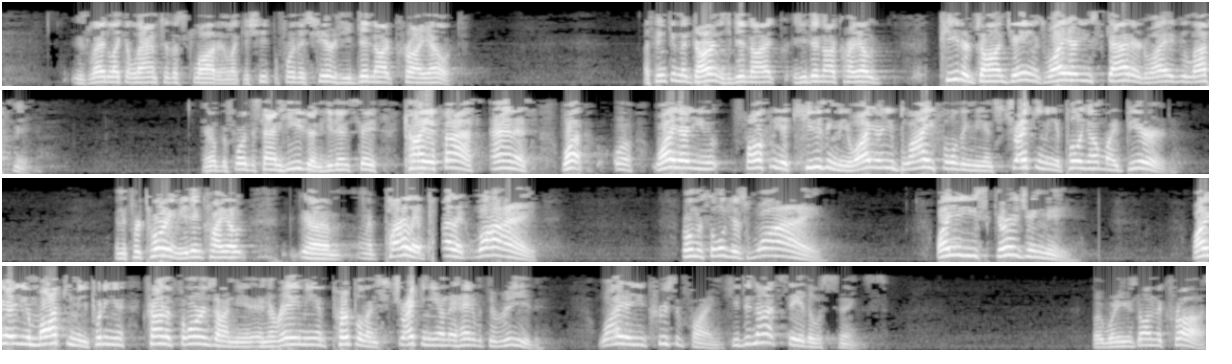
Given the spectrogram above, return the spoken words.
led like a lamb to the slaughter, and like a sheep before the shear, he did not cry out. I think in the garden, he did not, he did not cry out, Peter, John, James, why are you scattered? Why have you left me? You know, before the Sanhedrin, he didn't say, Caiaphas, Annas, what, why are you falsely accusing me? Why are you blindfolding me and striking me and pulling out my beard? In the Praetorium, he didn't cry out, um, Pilate, Pilate, why? Roman soldiers, why? Why are you scourging me? Why are you mocking me, putting a crown of thorns on me and arraying me in purple and striking me on the head with the reed? Why are you crucifying? He did not say those things. But when he was on the cross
